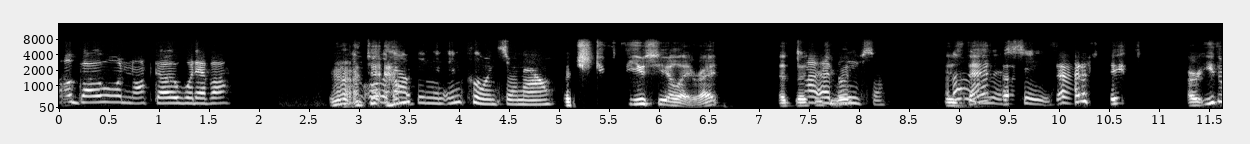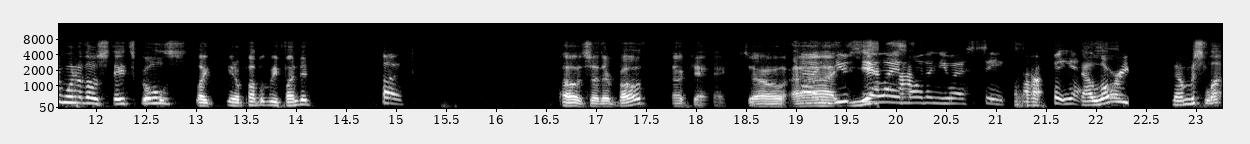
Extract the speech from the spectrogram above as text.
I'll go or not go, whatever." I'm all about being an influencer now. much she went to UCLA, right? That, that's where I, I went? believe so. Is oh, that a, USC. is that a state? Are either one of those state schools like you know publicly funded? Both. Oh, so they're both okay. So Uh, uh, UCLA yeah. more than USC. Uh, But yeah. Now, Lori, now Miss, Lo-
